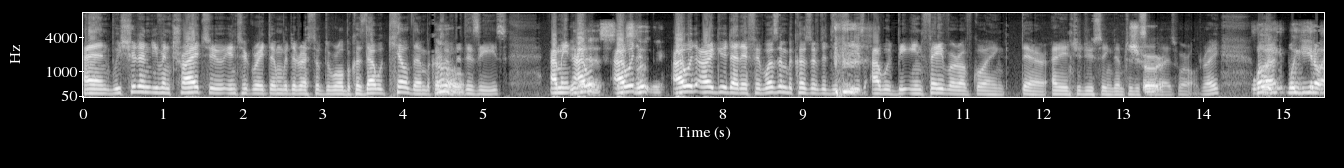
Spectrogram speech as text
and we shouldn't even try to integrate them with the rest of the world because that would kill them because of the disease. I mean, yes, I would, I would, I would argue that if it wasn't because of the disease, I would be in favor of going there and introducing them to the sure. civilized world, right? Well, but, well, you know,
